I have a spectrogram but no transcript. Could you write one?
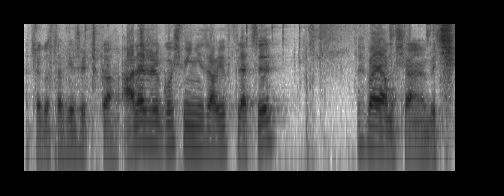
Dlaczego ta wieżyczka? Ale że gość mi nie zabił w plecy, chyba ja musiałem być.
